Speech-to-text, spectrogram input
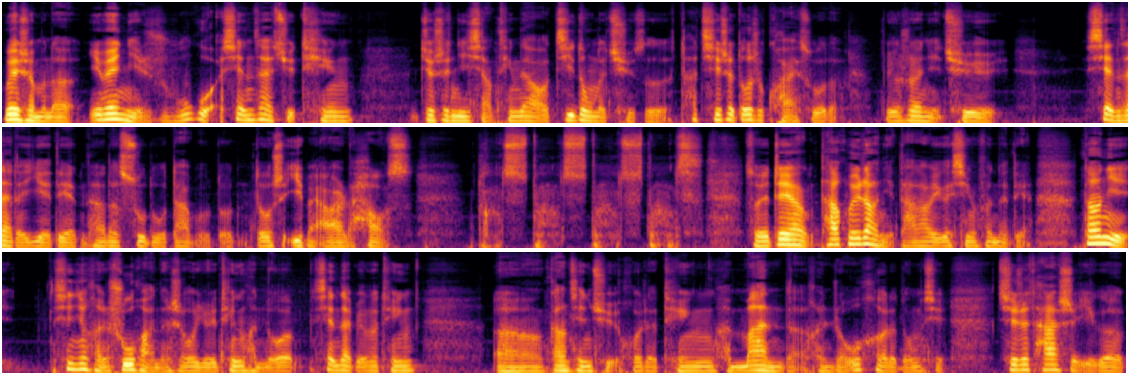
为什么呢？因为你如果现在去听，就是你想听到激动的曲子，它其实都是快速的。比如说你去。现在的夜店，它的速度大部分都都是一百二的 house，咚哧咚哧咚哧咚哧，所以这样它会让你达到一个兴奋的点。当你心情很舒缓的时候，你会听很多现在，比如说听，呃，钢琴曲或者听很慢的、很柔和的东西，其实它是一个。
